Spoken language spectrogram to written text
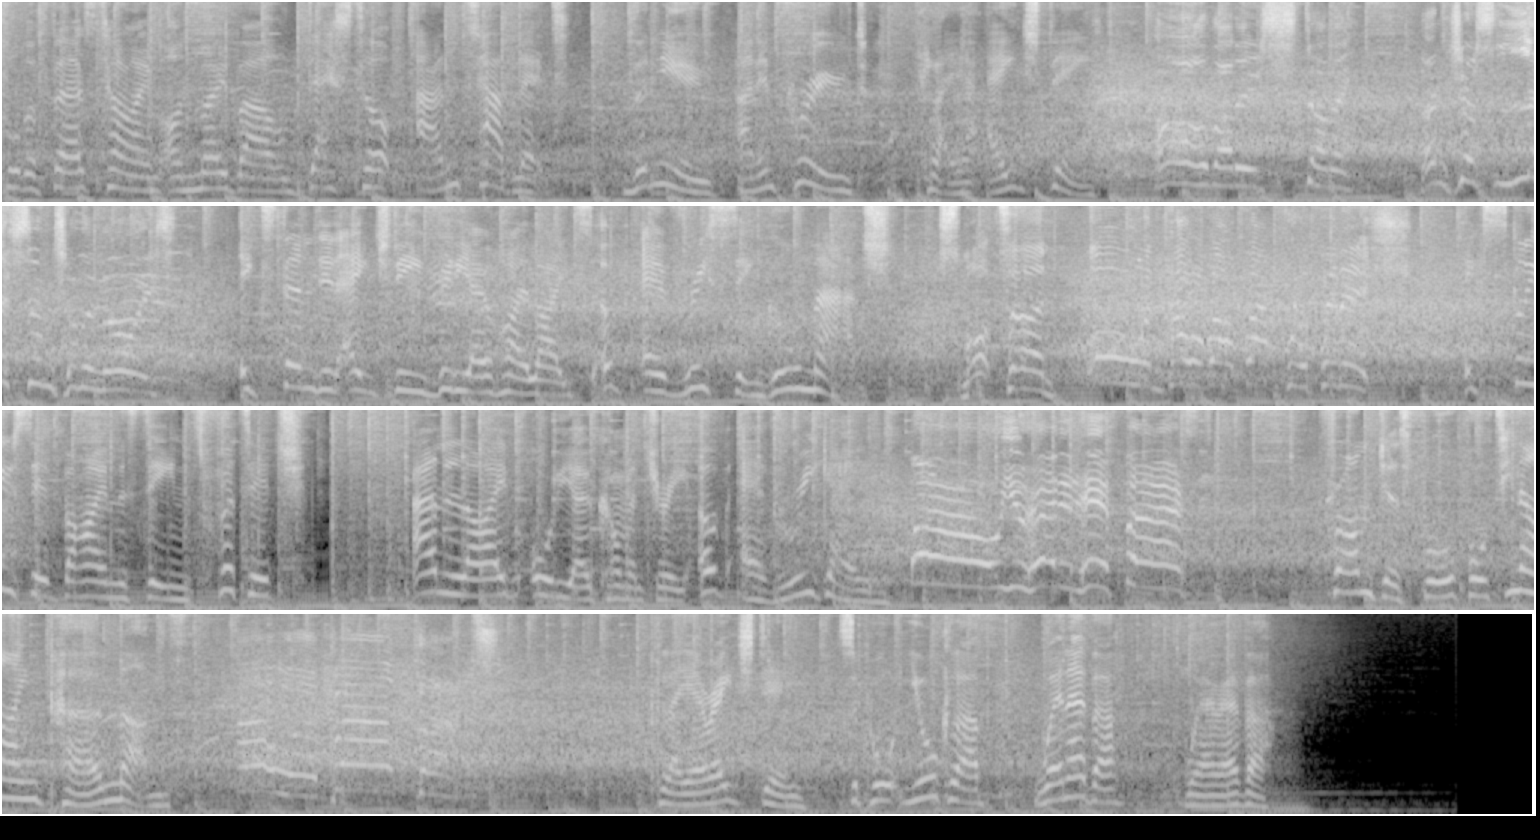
For the first time on mobile, desktop, and tablet, the new and improved Player HD. Oh, that is stunning! And just listen to the noise! Extended HD video highlights of every single match. Smart turn. Oh, and how about that for a finish? Exclusive behind the scenes footage and live audio commentary of every game. Oh, you heard it here first! From just $4.49 per month. How about that? Player HD. Support your club whenever, wherever.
